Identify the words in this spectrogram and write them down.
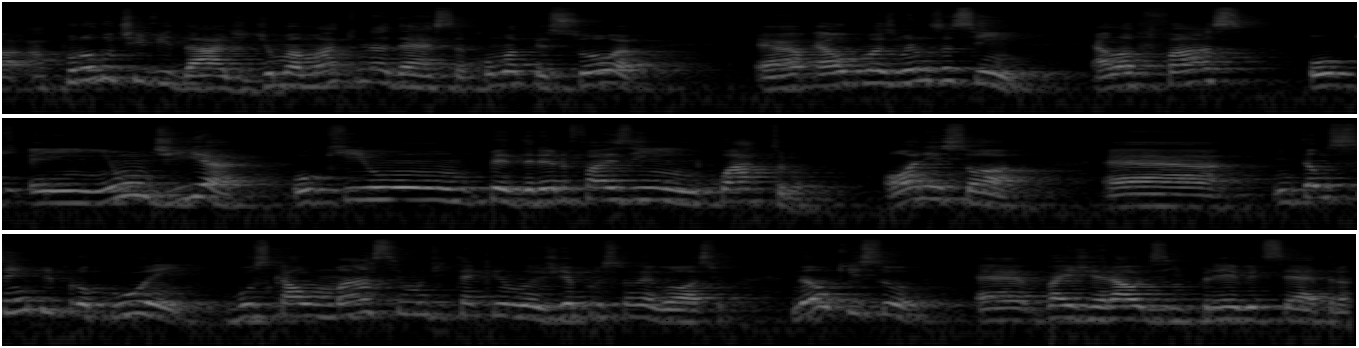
a produtividade de uma máquina dessa com uma pessoa é, é algo mais ou menos assim. Ela faz o, em um dia o que um pedreiro faz em quatro. Olhem só. É, então sempre procurem buscar o máximo de tecnologia para o seu negócio. Não que isso é, vai gerar o desemprego, etc.,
